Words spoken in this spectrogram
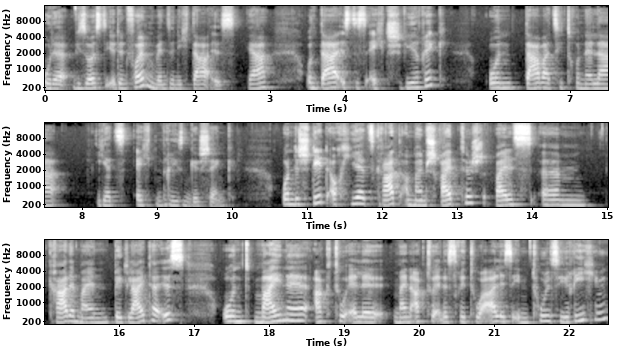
Oder wie sollst du ihr denn folgen, wenn sie nicht da ist? Ja, und da ist es echt schwierig. Und da war Zitronella jetzt echt ein Riesengeschenk. Und es steht auch hier jetzt gerade an meinem Schreibtisch, weil es ähm, gerade mein Begleiter ist. Und meine aktuelle, mein aktuelles Ritual ist eben Tulsi riechen,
